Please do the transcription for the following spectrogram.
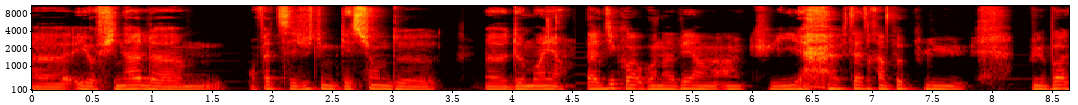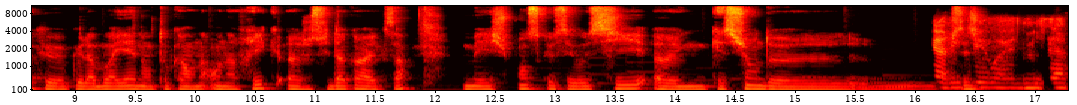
Euh, et au final, euh, en fait, c'est juste une question de, de moyens. T'as dit qu'on avait un, un QI peut-être un peu plus, plus bas que, que la moyenne, en tout cas en, en Afrique. Euh, je suis d'accord avec ça. Mais je pense que c'est aussi euh, une question de... Carité, ouais, de misère.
